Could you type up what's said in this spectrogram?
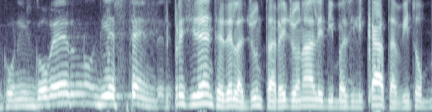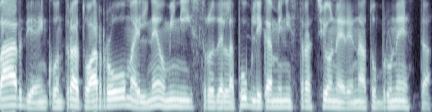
con il governo di estendere. Il presidente della giunta regionale di Basilicata, Vito Bardi, ha incontrato a Roma il neo ministro della pubblica amministrazione Renato Brunetta.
